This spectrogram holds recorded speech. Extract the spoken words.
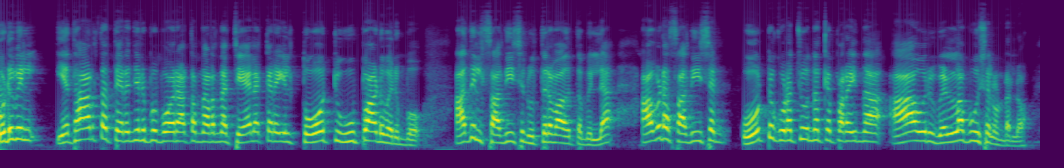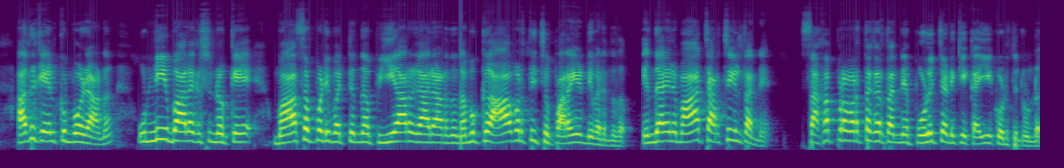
ഒടുവിൽ യഥാർത്ഥ തെരഞ്ഞെടുപ്പ് പോരാട്ടം നടന്ന ചേലക്കരയിൽ തോറ്റു ഊപ്പാട് വരുമ്പോൾ അതിൽ സതീശൻ ഉത്തരവാദിത്തമില്ല. അവിടെ സതീശൻ വോട്ട് കുറച്ചു എന്നൊക്കെ പറയുന്ന ആ ഒരു വെള്ളപൂശലുണ്ടല്ലോ. അത് കേൾക്കുമ്പോഴാണ് ഉണ്ണി ബാലകൃഷ്ണനൊക്കെ മാസപ്പടി പറ്റുന്ന പി ആറുകാരാണെന്ന് നമുക്ക് ആവർത്തിച്ച് പറയേണ്ടി വരുന്നത്. എന്തായാലും ആ ചർച്ചയിൽ തന്നെ സഹപ്രവർത്തകർ തന്നെ പൊളിച്ചടുക്കി കൈ കൊടുത്തിട്ടുണ്ട്.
